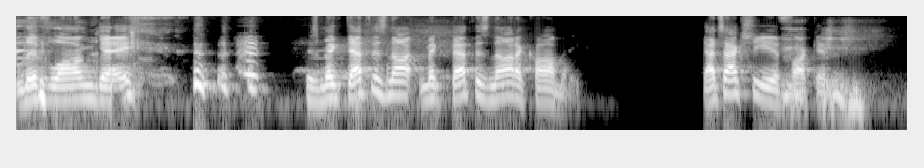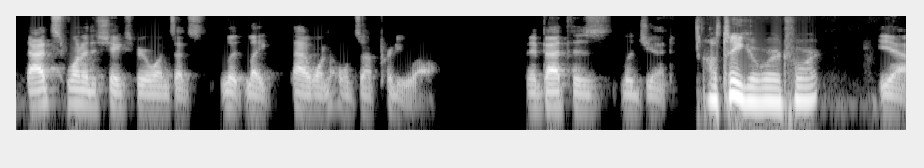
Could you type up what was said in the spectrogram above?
live long day, because Macbeth is not Macbeth is not a comedy. That's actually a fucking. That's one of the Shakespeare ones that's li- like that one holds up pretty well. Macbeth is legit. I'll take your word for it. Yeah,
